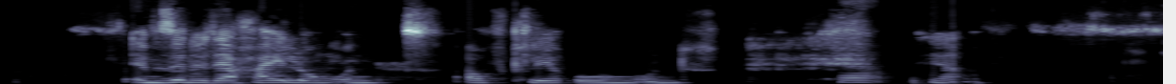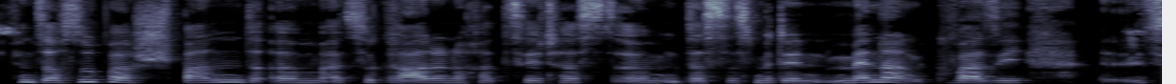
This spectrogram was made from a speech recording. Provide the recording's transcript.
Im Sinne der Heilung und Aufklärung und ja. ja. Ich finde es auch super spannend, ähm, als du gerade noch erzählt hast, ähm, dass es mit den Männern quasi, äh,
